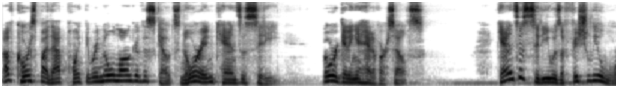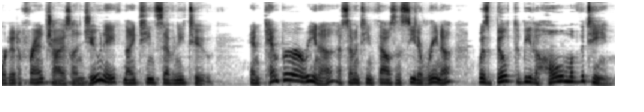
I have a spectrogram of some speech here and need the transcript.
Of course, by that point, they were no longer the Scouts nor in Kansas City, but we're getting ahead of ourselves. Kansas City was officially awarded a franchise on June 8, 1972, and Kemper Arena, a 17,000 seat arena, was built to be the home of the team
